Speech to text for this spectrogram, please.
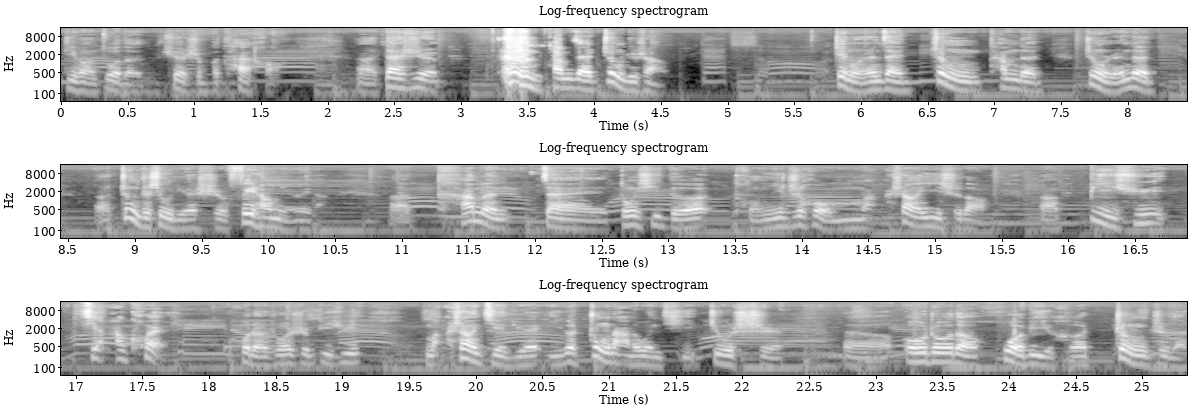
地方做的确实不太好，啊，但是 他们在政治上，这种人在政，他们的这种人的，呃，政治嗅觉是非常敏锐的。啊，他们在东西德统一之后，马上意识到，啊，必须加快，或者说是必须马上解决一个重大的问题，就是，呃欧洲的货币和政治的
